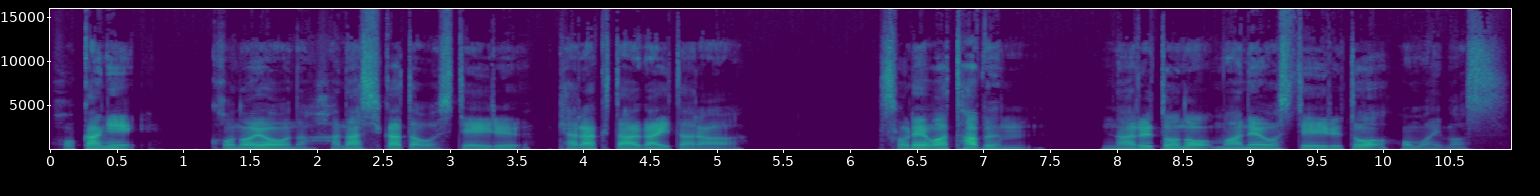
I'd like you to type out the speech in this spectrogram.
他に、このような話し方をしているキャラクターがいたら、それは多分、ナルトの真似をしていると思います。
